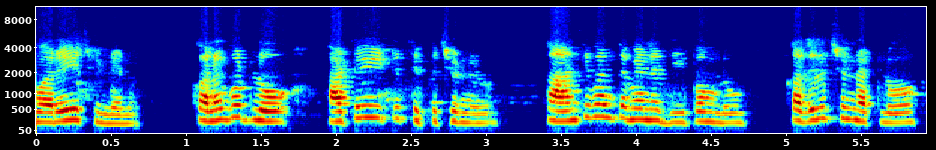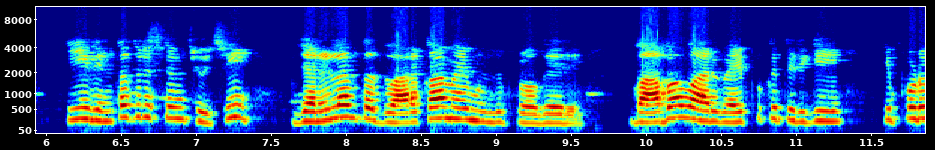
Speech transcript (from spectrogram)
మొరేచుండెను కనుగుడ్లు అటు ఇటు తిప్పుచుండెను. కాంతివంతమైన దీపములు కదులుచున్నట్లు ఈ వింత దృశ్యం చూచి జనులంతా ద్వారకామయ ముందు ప్రోగైరి. బాబా వారి వైపుకు తిరిగి ఇప్పుడు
